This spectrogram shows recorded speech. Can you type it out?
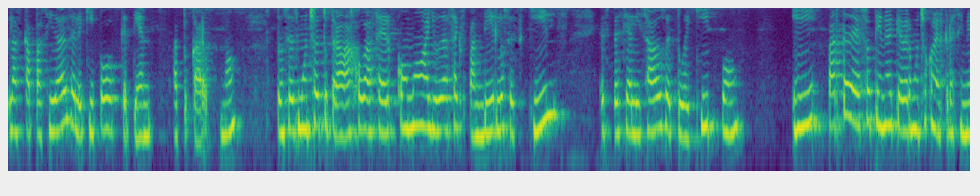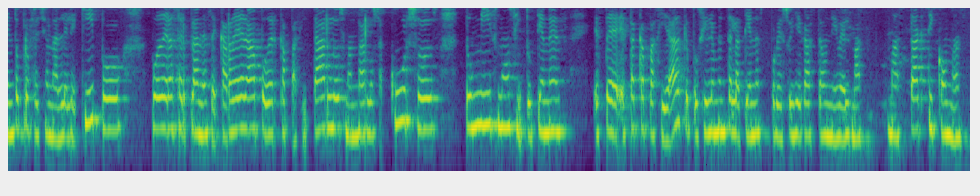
las capacidades del equipo que tienes a tu cargo, ¿no? Entonces, mucho de tu trabajo va a ser cómo ayudas a expandir los skills especializados de tu equipo. Y parte de eso tiene que ver mucho con el crecimiento profesional del equipo, poder hacer planes de carrera, poder capacitarlos, mandarlos a cursos. Tú mismo, si tú tienes este, esta capacidad, que posiblemente la tienes, por eso llegaste a un nivel más, más táctico, más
